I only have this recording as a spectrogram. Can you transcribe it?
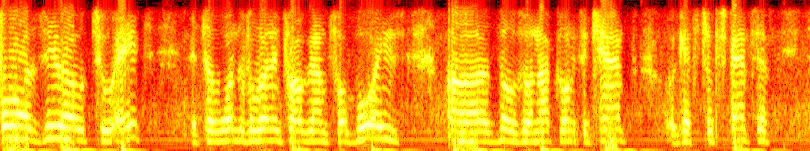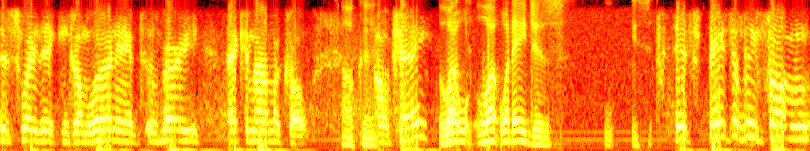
718-290-4028. It's a wonderful learning program for boys, uh, those who are not going to camp or gets too expensive. This way they can come learning. It's very economical. Okay. Okay? What, what, what ages? It's, It's basically from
